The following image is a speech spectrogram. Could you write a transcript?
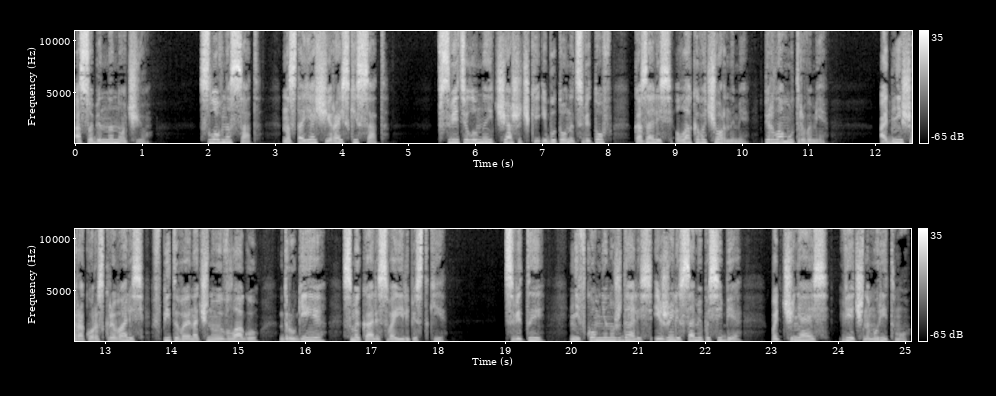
особенно ночью. Словно сад, настоящий райский сад. В свете луны чашечки и бутоны цветов казались лаково-черными, перламутровыми. Одни широко раскрывались, впитывая ночную влагу, другие смыкали свои лепестки. Цветы ни в ком не нуждались и жили сами по себе, подчиняясь вечному ритму.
